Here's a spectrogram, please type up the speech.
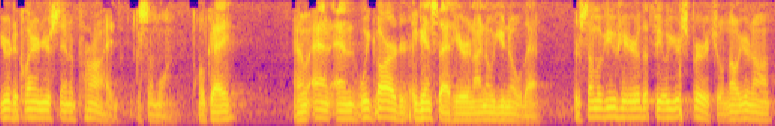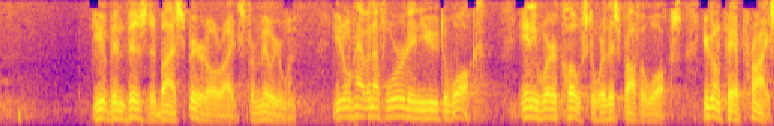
you're declaring your sin of pride to someone. Okay? And, and, and we guard against that here, and I know you know that. There's some of you here that feel you're spiritual. No, you're not. You've been visited by a spirit, all right. It's a familiar one. You don't have enough word in you to walk anywhere close to where this prophet walks. You're going to pay a price.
